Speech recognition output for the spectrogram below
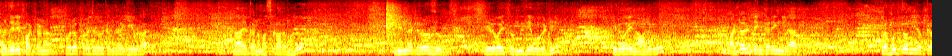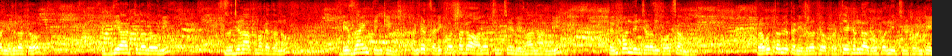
Kadiri పట్టణ పూర్వ ప్రజలకు అందరికీ కూడా నా యొక్క నమస్కారములు. నిన్నటి రోజు ఇరవై తొమ్మిది ఒకటి ఇరవై నాలుగు అటల్ టింకరింగ్ ల్యాబ్ ప్రభుత్వం యొక్క నిధులతో విద్యార్థులలోని సృజనాత్మకతను డిజైన్ థింకింగ్ అంటే సరికొత్తగా ఆలోచించే విధానాన్ని పెంపొందించడం కోసం ప్రభుత్వం యొక్క నిధులతో ప్రత్యేకంగా రూపొందించినటువంటి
